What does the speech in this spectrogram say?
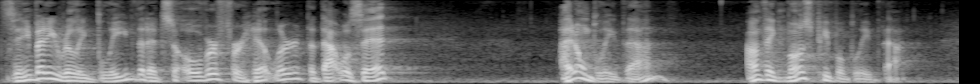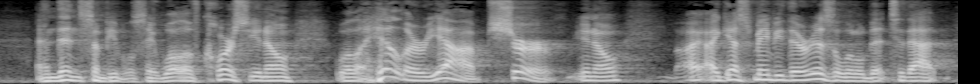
Does anybody really believe that it's over for Hitler, that that was it? I don't believe that. I don't think most people believe that. And then some people say, well, of course, you know, well, Hitler, yeah, sure, you know, I, I guess maybe there is a little bit to that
